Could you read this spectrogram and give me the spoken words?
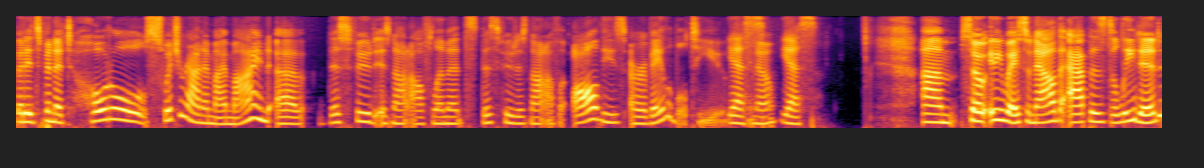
but it's been a total switch around in my mind of this food is not off limits. This food is not off. All these are available to you. Yes. You know? Yes. Um, so anyway, so now the app is deleted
